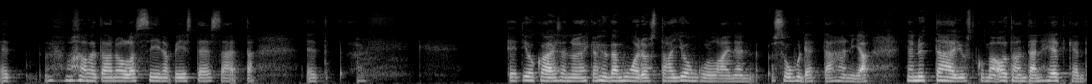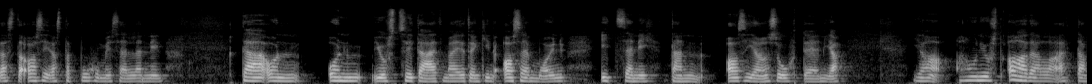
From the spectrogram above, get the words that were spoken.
että aletaan olla siinä pisteessä, että, että että jokaisen on ehkä hyvä muodostaa jonkunlainen suhde tähän. Ja, ja nyt tämä just kun mä otan tämän hetken tästä asiasta puhumiselle, niin tämä on, on just sitä, että mä jotenkin asemoin itseni tämän asian suhteen. Ja, ja haluan just ajatella, että,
